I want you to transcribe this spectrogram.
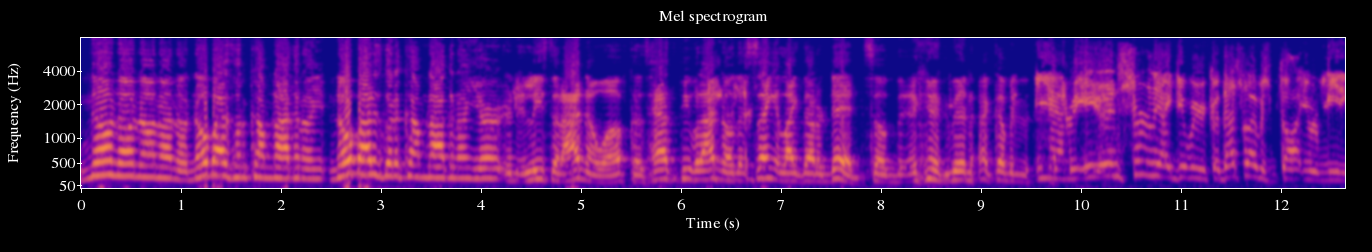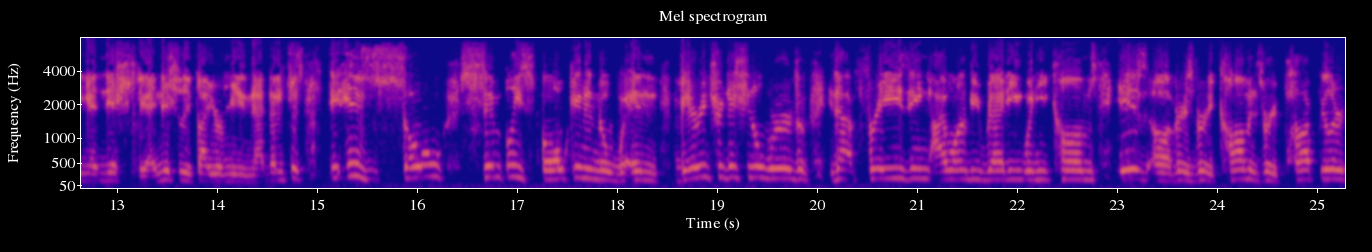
No, no, no, no, no. Nobody's gonna come knocking on you. Nobody's gonna come knocking on your, at least that I know of, because half the people I know that sing it like that are dead. So they're not coming. Yeah, and certainly I get where you're going. That's what I was thought you were meaning initially. I initially thought you were meaning that. That it's just it is so simply spoken in the in very traditional words of that phrasing. I want to be ready when he comes is uh, very is very common. It's very popular.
